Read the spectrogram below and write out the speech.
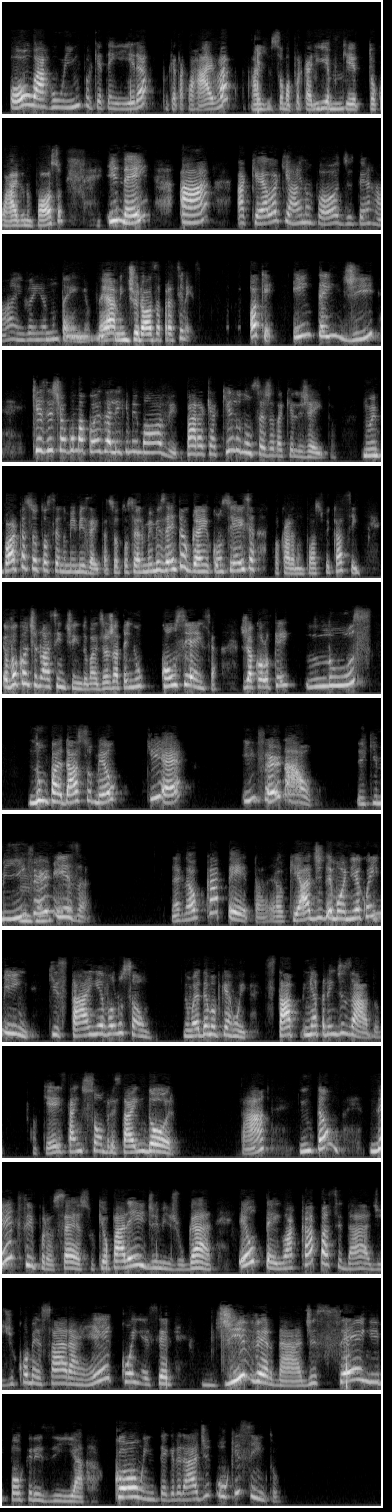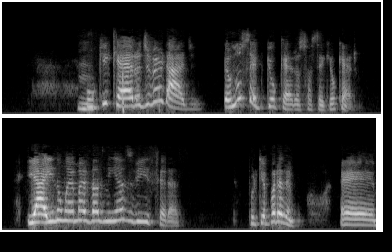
ou a ruim porque tem ira, porque tá com raiva, ai, eu sou uma porcaria uhum. porque tô com raiva e não posso, e nem a aquela que, ai, não pode ter raiva e eu não tenho, né? A mentirosa para si mesma. Ok, entendi que existe alguma coisa ali que me move para que aquilo não seja daquele jeito. Não importa se eu tô sendo mimizenta. Se eu tô sendo mimizenta, eu ganho consciência. O cara, não posso ficar assim. Eu vou continuar sentindo, mas eu já tenho consciência. Já coloquei luz num pedaço meu que é infernal e que me uhum. inferniza. Uhum. Né? Não é o capeta, é o que há de demoníaco em mim, que está em evolução. Não é demônio porque é ruim, está em aprendizado, ok? Está em sombra, está em dor, tá? Então, nesse processo que eu parei de me julgar, eu tenho a capacidade de começar a reconhecer de verdade, sem hipocrisia, com integridade, o que sinto. Hum. O que quero de verdade. Eu não sei porque eu quero, eu só sei que eu quero. E aí não é mais das minhas vísceras. Porque, por exemplo, é...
